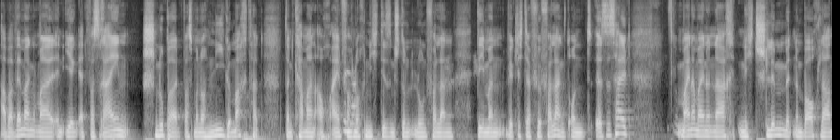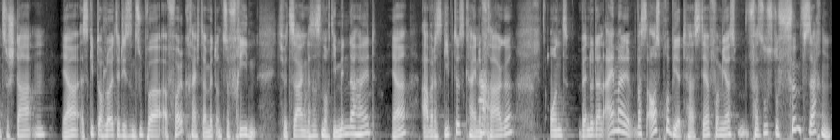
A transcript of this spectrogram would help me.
Aber wenn man mal in irgendetwas rein schnuppert, was man noch nie gemacht hat, dann kann man auch einfach ja. noch nicht diesen Stundenlohn verlangen, den man wirklich dafür verlangt. Und es ist halt meiner Meinung nach nicht schlimm, mit einem Bauchladen zu starten ja, es gibt auch Leute, die sind super erfolgreich damit und zufrieden. Ich würde sagen, das ist noch die Minderheit. Ja, aber das gibt es, keine ja. Frage. Und wenn du dann einmal was ausprobiert hast, ja, von mir aus versuchst du fünf Sachen,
